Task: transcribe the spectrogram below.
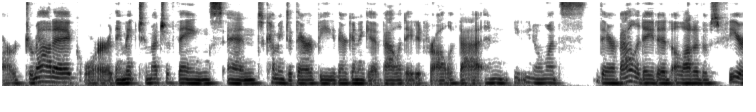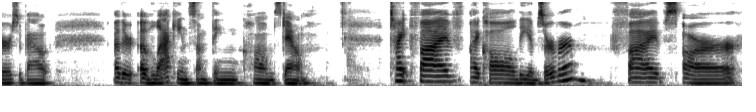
are dramatic or they make too much of things and coming to therapy they're going to get validated for all of that. And you know once they're validated a lot of those fears about other of lacking something calms down. Type 5 i call the observer. Fives are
